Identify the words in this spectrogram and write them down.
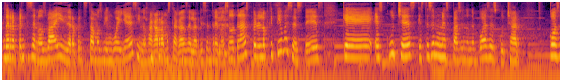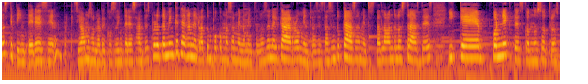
de repente se nos va y de repente estamos bien güeyes y nos agarramos cagadas de la risa entre nosotras, pero el objetivo es este, es que escuches, que estés en un espacio en donde puedas escuchar cosas que te interesen, porque sí vamos a hablar de cosas interesantes, pero también que te hagan el rato un poco más ameno mientras vas en el carro, mientras estás en tu casa, mientras estás lavando los trastes y que conectes con nosotros,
